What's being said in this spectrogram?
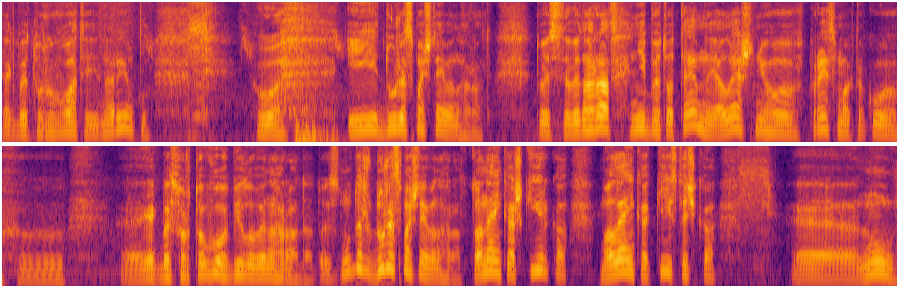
якби, торгувати і на ринку. О. І дуже смачний виноград. Тобто виноград нібито темний, але ж в нього присмак такого е, е, якби сортового білого винограда. Тобто, ну, дуже, смачний виноград. Тоненька шкірка, маленька кісточка. Е, ну,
